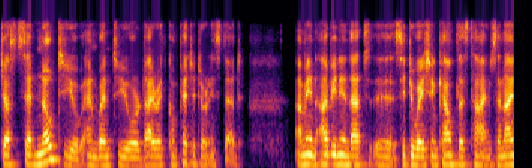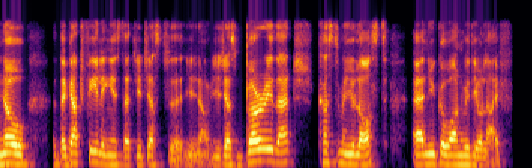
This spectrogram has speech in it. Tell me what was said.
just said no to you and went to your direct competitor instead? I mean, I've been in that uh, situation countless times, and I know the gut feeling is that you just uh, you know you just bury that customer you lost and you go on with your life.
